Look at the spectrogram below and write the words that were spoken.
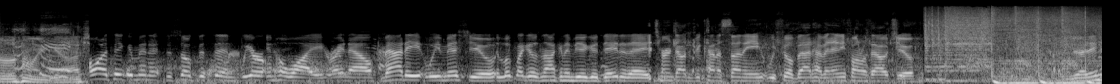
Oh, I want to take a minute to soak this in. We are in Hawaii right now. Maddie, we miss you. It looked like it was not going to be a good day today. It turned out to be kind of sunny. We feel bad having any fun without you. You ready?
